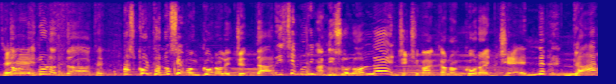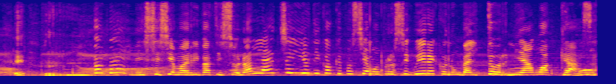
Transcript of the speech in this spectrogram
Sì. Dai, non andate! Ascolta, non siamo ancora leggendari, siamo arrivati solo a legge, ci mancano ancora Jen, Da e Va bene, se siamo arrivati solo a legge, io dico che possiamo proseguire con un bel torniamo a casa.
